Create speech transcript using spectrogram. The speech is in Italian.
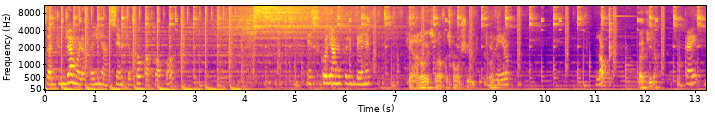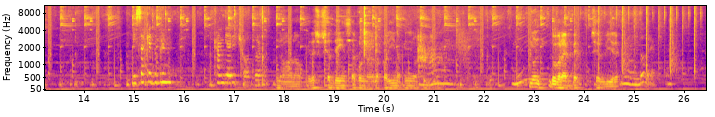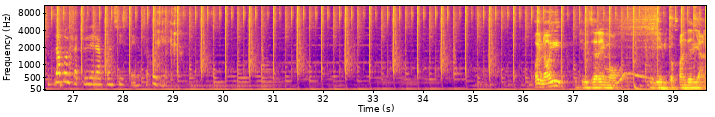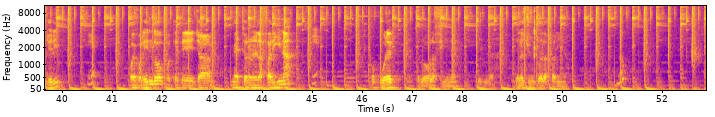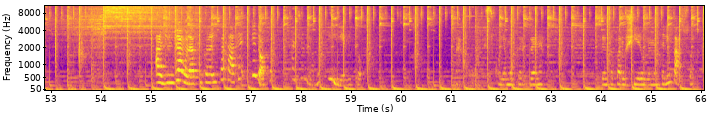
Adesso aggiungiamo la farina sempre poco a poco. Mescoliamo per bene, Piano che sennò facciamo uscire è tutto. vero. Lock, Dai, gira. ok. Mi sa che dovremmo cambiare ciotola. No, no, perché adesso si addensa con la farina, quindi non, c'è Ah, bisogno. mm, non dovrebbe servire. non dovrebbe. Dopo vi faccio vedere la consistenza, così. Poi noi utilizzeremo il lievito pan degli angeli, Sì, poi volendo potete già metterlo nella farina sì. oppure metterlo alla fine del- dell'aggiunta della farina. Boh. Aggiungiamo la fecola di patate e dopo aggiungiamo il lievito. Ecco, mescoliamo per bene, senza far uscire ovviamente l'impasto.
